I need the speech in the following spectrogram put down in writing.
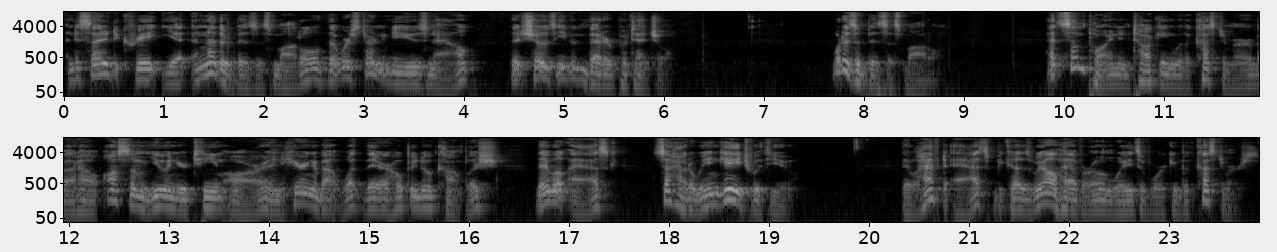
and decided to create yet another business model that we're starting to use now that shows even better potential. What is a business model? At some point in talking with a customer about how awesome you and your team are and hearing about what they are hoping to accomplish, they will ask, So, how do we engage with you? They will have to ask because we all have our own ways of working with customers.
